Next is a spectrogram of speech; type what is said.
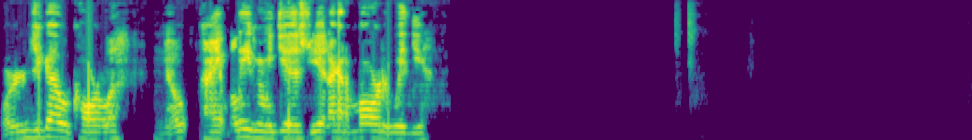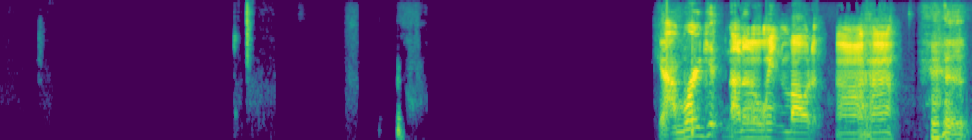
Where'd you go, Carla? Nope, I ain't believing me just yet. I gotta barter with you. Can I break it? I done went and bought it. Uh-huh.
